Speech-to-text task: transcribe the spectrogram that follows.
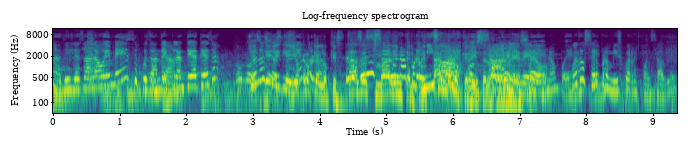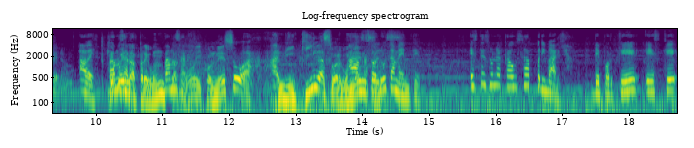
Ah, diles a la OMS, pues anda Ya. y planteate allá. No, yo es no que, estoy es que yo creo que lo que estás es puedo mal interpretando lo que dice la responsable, OMS. Bueno, bueno, ¿Puedo ser bueno. promiscua responsable, Vero? A ver, Qué vamos a buena ver. pregunta, Vamos a ver. ¿no? Y con eso a- aniquila su argumento. Absolutamente. Esta es una causa primaria de por qué es que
